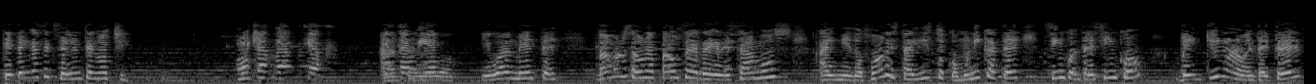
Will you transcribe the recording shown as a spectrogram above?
Que tengas excelente noche. Muchas gracias. Que Hasta estén bien. luego. Igualmente. Vámonos a una pausa y regresamos al Midofón. Está listo. Comunícate 55 21 93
